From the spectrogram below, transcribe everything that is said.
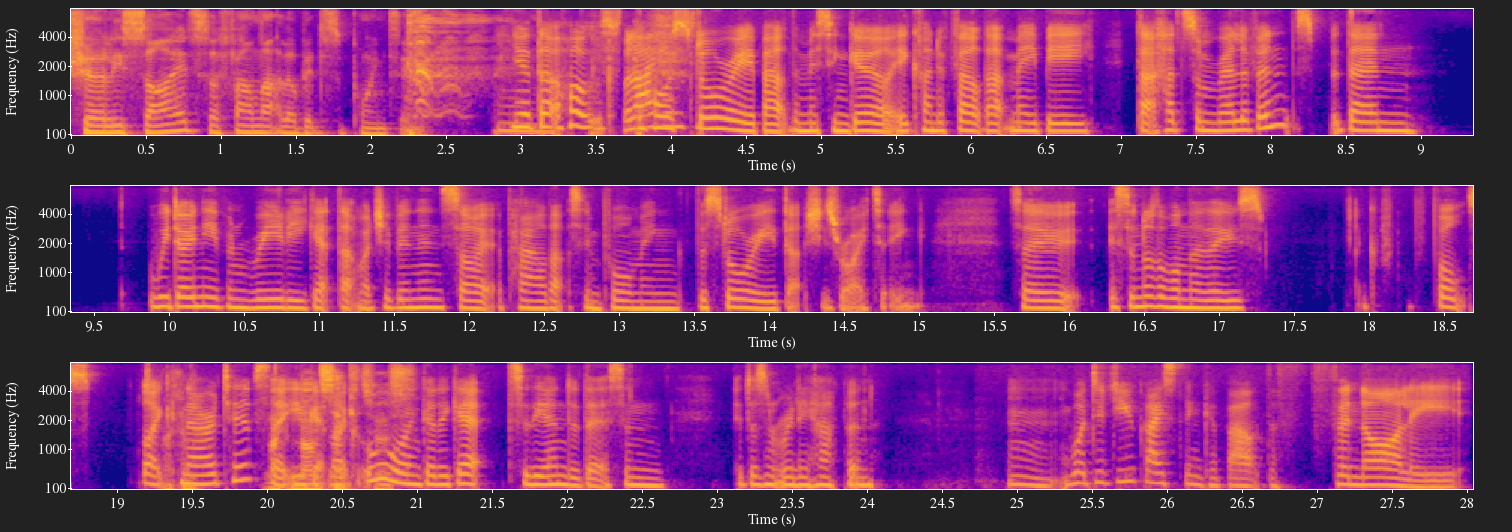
Shirley's side. So I found that a little bit disappointing. Yeah, that whole the whole hated- story about the missing girl, it kind of felt that maybe that had some relevance, but then we don't even really get that much of an insight of how that's informing the story that she's writing. So it's another one of those like false like, narratives like that you get like, oh, I'm going to get to the end of this, and it doesn't really happen. Mm, what did you guys think about the finale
